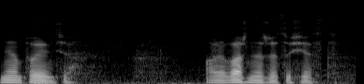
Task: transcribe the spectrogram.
Nie mam pojęcia. Ale ważne, że coś jest.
